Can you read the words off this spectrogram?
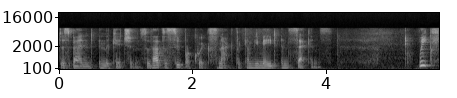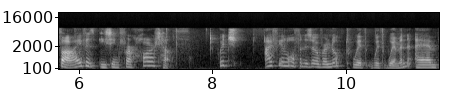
to spend in the kitchen. So that's a super quick snack that can be made in seconds. Week five is eating for heart health, which I feel often is overlooked with with women. Um,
